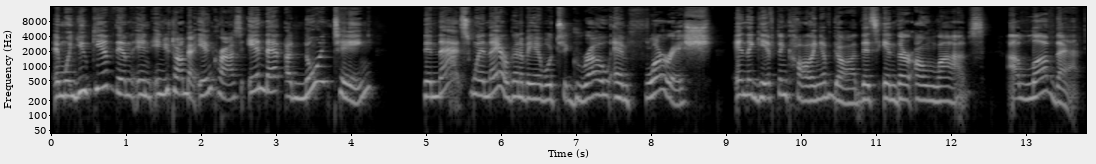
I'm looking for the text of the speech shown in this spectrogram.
And when you give them, and, and you're talking about in Christ, in that anointing, then that's when they are going to be able to grow and flourish in the gift and calling of God that's in their own lives. I love that.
